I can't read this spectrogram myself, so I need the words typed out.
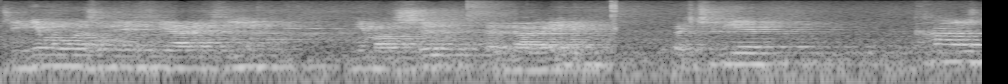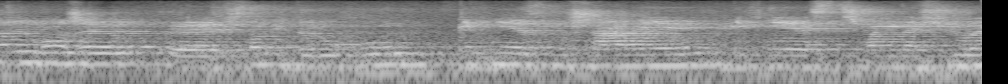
czyli nie ma ułożonej hierarchii, nie ma szefów i tak. Właściwie każdy może e, przystąpić do ruchu, nikt nie jest zmuszany, nikt nie jest trzymany na siłę,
